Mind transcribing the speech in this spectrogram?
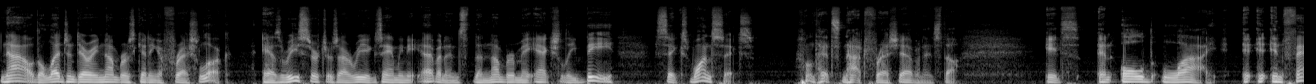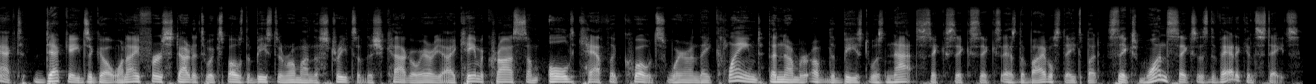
Now, the legendary number is getting a fresh look. As researchers are re examining the evidence, the number may actually be 616. Well, that's not fresh evidence, though. It's an old lie. In fact, decades ago, when I first started to expose the beast in Rome on the streets of the Chicago area, I came across some old Catholic quotes wherein they claimed the number of the beast was not 666 as the Bible states, but 616 as the Vatican states.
